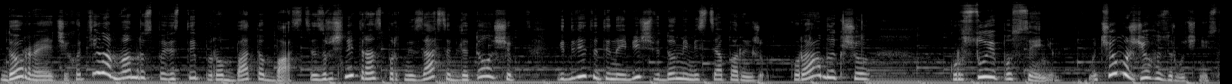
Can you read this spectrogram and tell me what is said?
До речі, хотіла б вам розповісти про Батобас. Це зручний транспортний засіб для того, щоб відвідати найбільш відомі місця Парижу. Кораблик, що курсує по сені. У чому ж його зручність?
